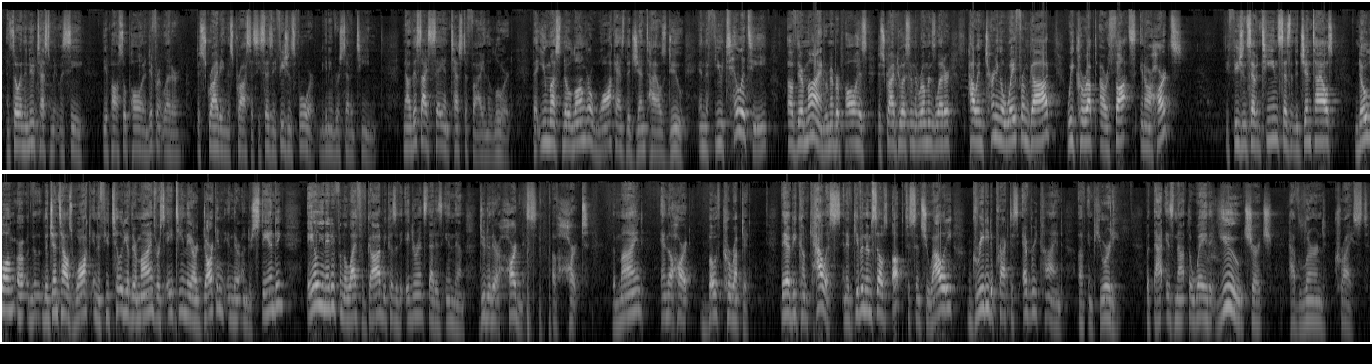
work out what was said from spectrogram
And so in the New Testament, we see the Apostle Paul in a different letter describing this process. He says in Ephesians 4, beginning verse 17, Now this I say and testify in the Lord, that you must no longer walk as the Gentiles do, in the futility of their mind. Remember, Paul has described to us in the Romans letter how in turning away from God, we corrupt our thoughts in our hearts. Ephesians 17 says that the Gentiles no longer the, the Gentiles walk in the futility of their minds. Verse 18, they are darkened in their understanding, alienated from the life of God because of the ignorance that is in them, due to their hardness of heart. The mind and the heart both corrupted. They have become callous and have given themselves up to sensuality, greedy to practice every kind of impurity. But that is not the way that you, church, have learned Christ.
